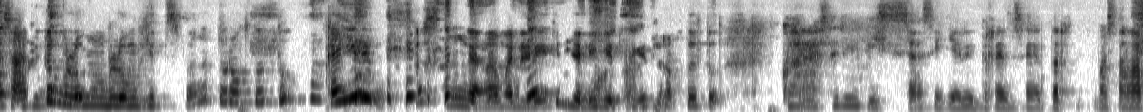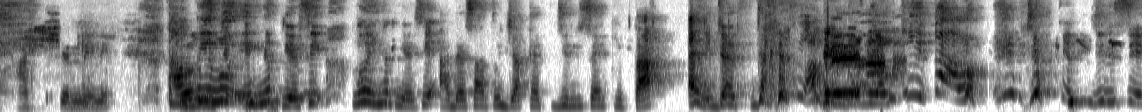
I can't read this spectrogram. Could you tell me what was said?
saat itu belum belum hits banget tuh rok tutu kayaknya terus nggak lama dari itu jadi hits gitu rok tutu gua rasa dia bisa sih jadi trendsetter masalah fashion ini Tapi Gua lu inget gak sih? Lu inget gak sih ada satu jaket jeansnya kita? Eh, ja- jaket apa yang bilang kita loh. Jeansnya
